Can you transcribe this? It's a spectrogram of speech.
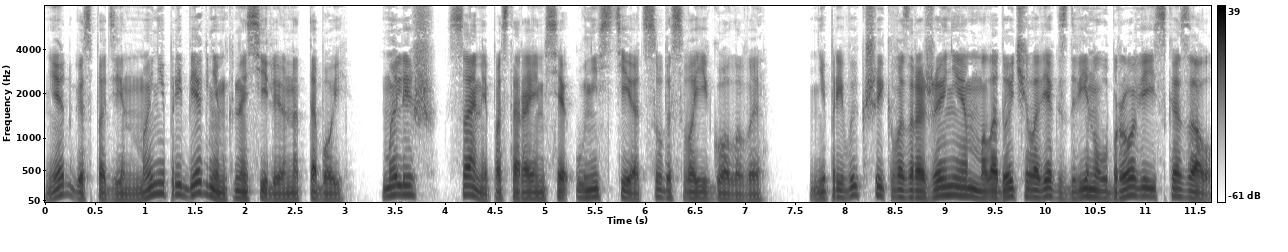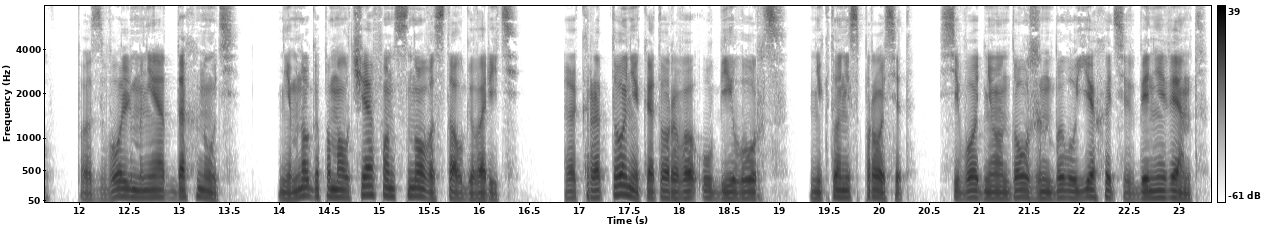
«Нет, господин, мы не прибегнем к насилию над тобой. Мы лишь сами постараемся унести отсюда свои головы». Не привыкший к возражениям, молодой человек сдвинул брови и сказал, «Позволь мне отдохнуть». Немного помолчав, он снова стал говорить. О кротоне, которого убил Урс, никто не спросит. Сегодня он должен был уехать в Беневент,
